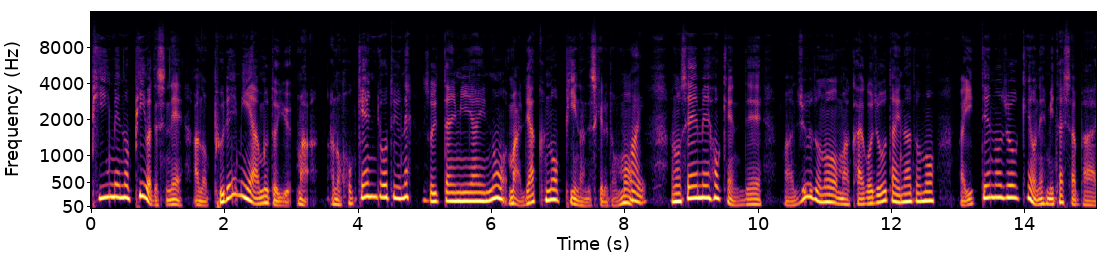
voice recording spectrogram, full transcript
P 面の P はですね、あの、プレミアムという、まあ、あの、保険料というね、そういった意味合いの、まあ、略の P なんですけれども、はい。あの、生命保険で、まあ、重度の、まあ、介護状態などの、まあ、一定の条件をね、満たした場合、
